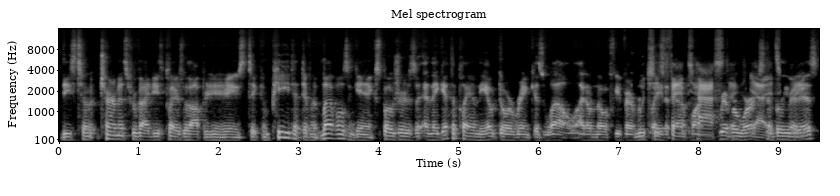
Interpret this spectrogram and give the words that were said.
These tour- tournaments provide youth players with opportunities to compete at different levels and gain exposures, and they get to play on the outdoor rink as well. I don't know if you've ever Which played is at fantastic. Riverworks, Yeah, I believe great. it is.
